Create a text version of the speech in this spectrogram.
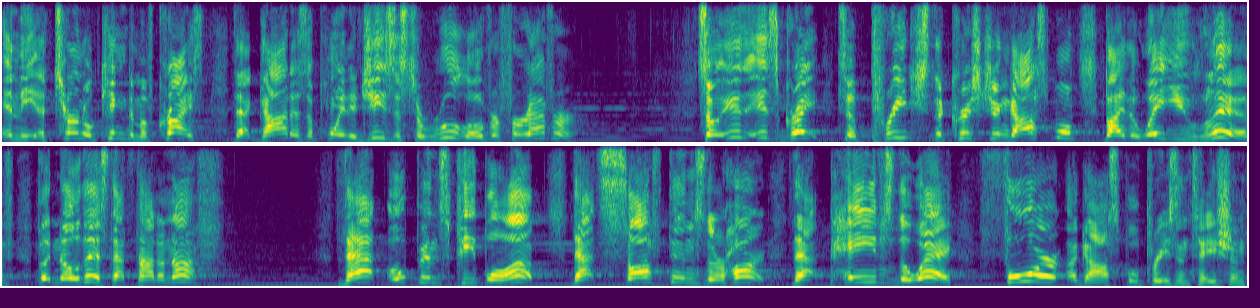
in the eternal kingdom of Christ that God has appointed Jesus to rule over forever. So it's great to preach the Christian gospel by the way you live, but know this that's not enough. That opens people up, that softens their heart, that paves the way for a gospel presentation,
